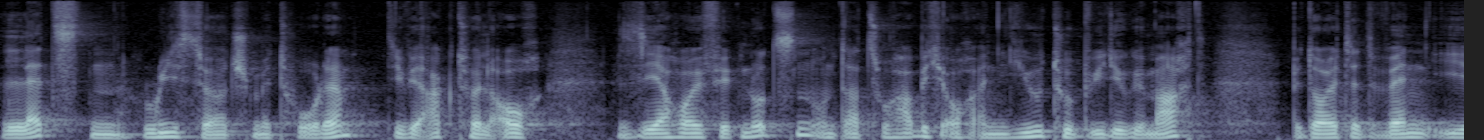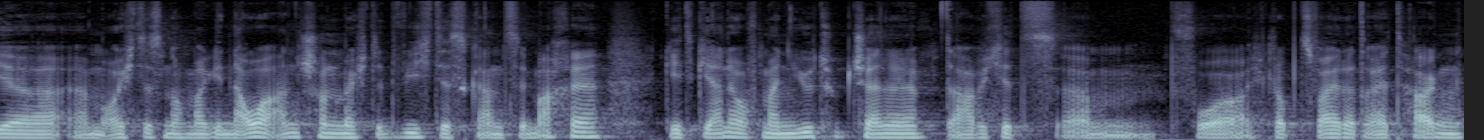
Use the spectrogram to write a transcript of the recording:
letzten Research-Methode, die wir aktuell auch sehr häufig nutzen. Und dazu habe ich auch ein YouTube-Video gemacht. Bedeutet, wenn ihr ähm, euch das nochmal genauer anschauen möchtet, wie ich das Ganze mache, geht gerne auf meinen YouTube-Channel. Da habe ich jetzt ähm, vor, ich glaube, zwei oder drei Tagen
